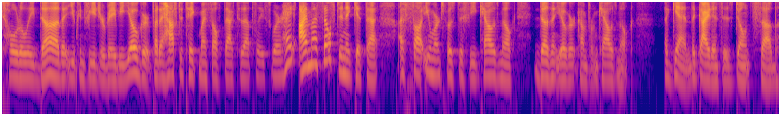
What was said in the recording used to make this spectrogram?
totally duh that you can feed your baby yogurt. But I have to take myself back to that place where, hey, I myself didn't get that. I thought you weren't supposed to feed cow's milk. Doesn't yogurt come from cow's milk? Again, the guidance is don't sub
